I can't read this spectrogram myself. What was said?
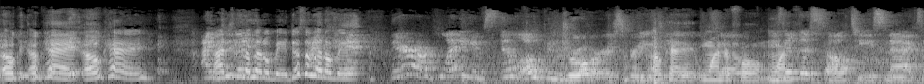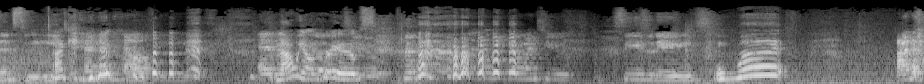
okay, okay, okay. I, I just need a little bit, just a little bit. There are plenty of still open drawers for you. Okay, wonderful. So these are the salty snacks and sweet and healthy. And now we on cribs. Into, and then we go into seasonings. What? I know.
